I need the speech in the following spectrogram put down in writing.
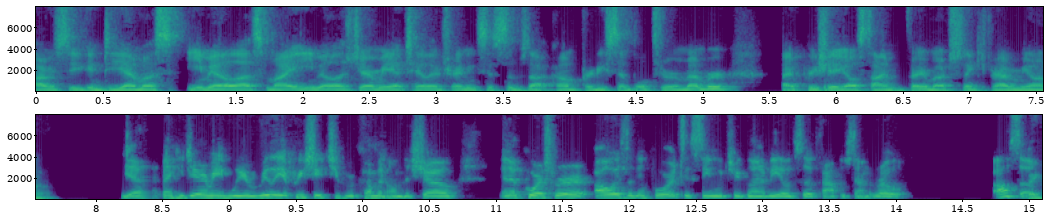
obviously, you can DM us, email us. My email is jeremy at tailoredtrainingsystems.com. Pretty simple to remember. I appreciate y'all's time very much. Thank you for having me on. Yeah, thank you, Jeremy. We really appreciate you for coming on the show. And of course, we're always looking forward to seeing what you're going to be able to accomplish down the road. Also,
